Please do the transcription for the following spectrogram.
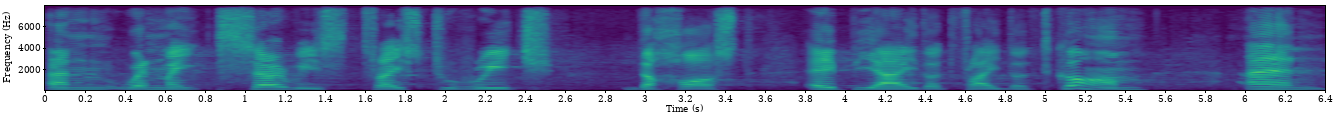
and when my service tries to reach the host api.fly.com, and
